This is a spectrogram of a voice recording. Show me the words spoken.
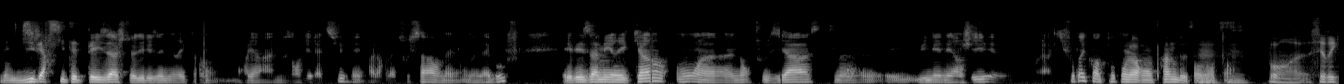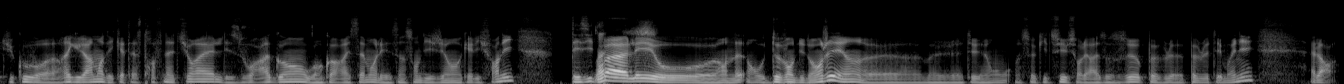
une diversité de paysages. Je te dis, les Américains n'ont rien à nous envier là-dessus, mais voilà, on a tout ça, on a, on a la bouffe. Et les Américains ont un enthousiasme, une énergie voilà, qu'il faudrait qu'on qu'on leur emprunte de temps en temps. Mm-hmm. Bon, euh, Cédric, tu couvres régulièrement des catastrophes naturelles, des ouragans ou encore récemment les incendies géants en Californie. T'hésites pas à aller au, au, devant du danger. Hein. Euh, ceux qui te suivent sur les réseaux sociaux peuvent le, peuvent le témoigner. Alors,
